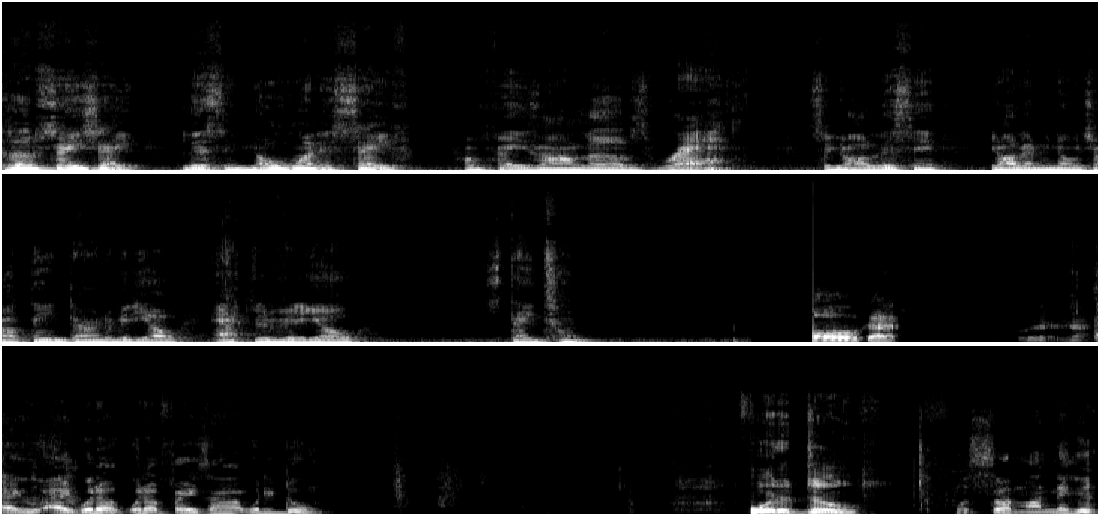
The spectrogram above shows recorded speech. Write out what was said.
Club Shay Shay. Listen, no one is safe from Faizon Love's wrath. So y'all listen. Y'all let me know what y'all think during the video, after the video. Stay tuned. Oh, okay. Hey, hey, what up? What up, Faizon? What it do? What it do? What's up, my nigga?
